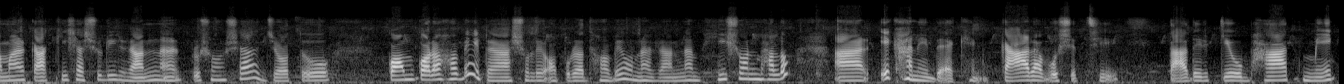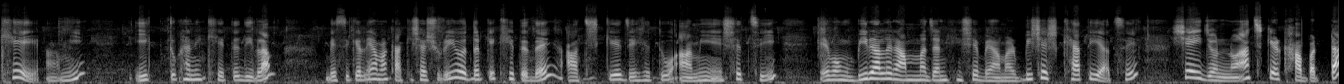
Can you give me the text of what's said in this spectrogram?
আমার কাকি শাশুড়ির রান্নার প্রশংসা যত কম করা হবে, এটা আসলে অপরাধ হবে। ওনার রান্না ভীষণ ভালো। আর এখানে দেখেন কারা বসেছে। তাদেরকেও ভাত মেখে আমি একটুখানি খেতে দিলাম। বেসিক্যালি আমার কাকি শাশুড়ি ওদেরকে খেতে দেয়। আজকে যেহেতু আমি এসেছি এবং বিড়ালের আম্মাজান হিসেবে আমার বিশেষ খ্যাতি আছে, সেই জন্য আজকের খাবারটা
